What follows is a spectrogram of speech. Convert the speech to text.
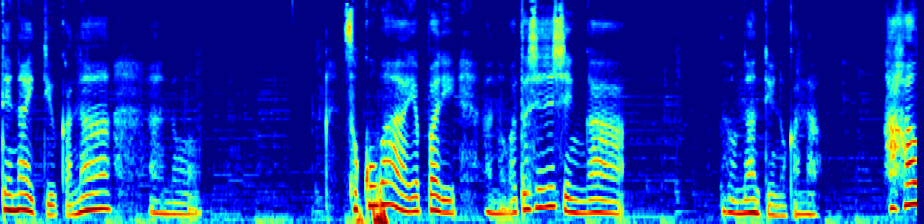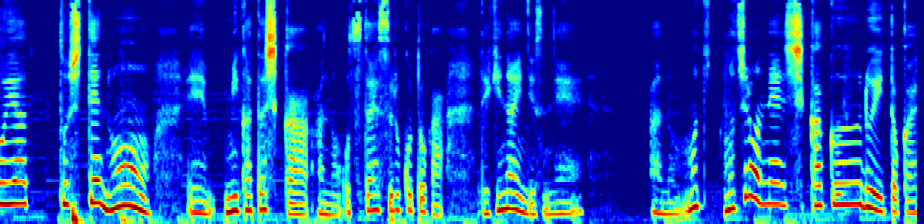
てないっていうかなあのそこはやっぱりあの私自身が何て言うのかな母親としての、えー、見方しかあのお伝えすることができないんですね。あのもちろんね資格類とかっ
